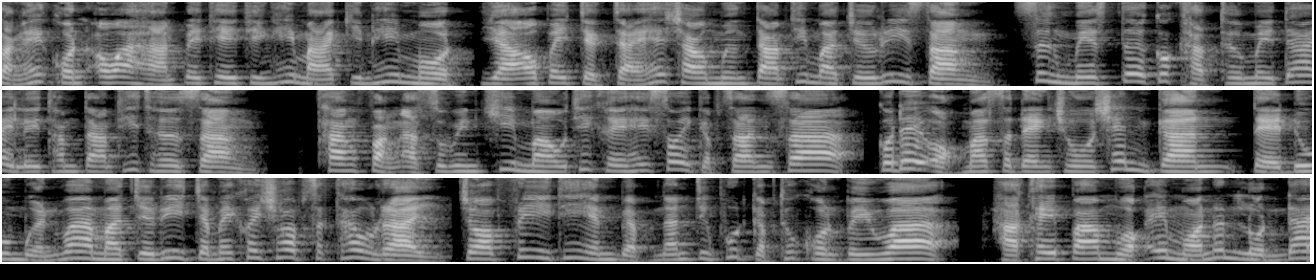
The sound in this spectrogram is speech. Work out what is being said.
สั่งให้คนเอาอาหารไปเททิ้งให้หมากินให้หมด อย่าเอาไปแจกจ่ายให้ชาวเมืองตามที่มาเจอรี่สั่ง ซึ่งเมสเตอร์ก็ขัดเธอไม่ได้เลยทำตามที่เธอสั่ง ทางฝั่งอัศวินขี้เมาที่เคยให้สร้อยกับซานซ่าก็ได้ออกมาแสดงโชว์เช่นกัน แต่ดูเหมือนว่ามาเจอรี่จะไม่ค่อยชอบสักเท่าไหร่ จอฟฟรีย์ที่เห็นแบบนั้นจึงพูดกับทุกคนไปว่า หากใครปาหมวกไอ้หมอนั่นหล่นได้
